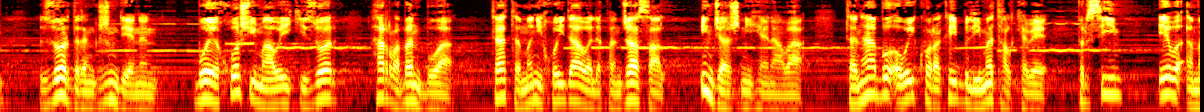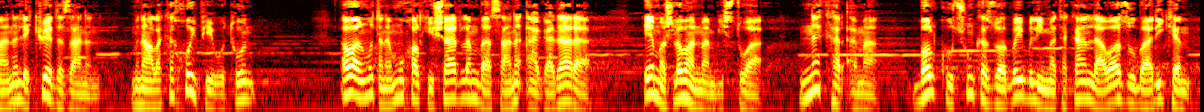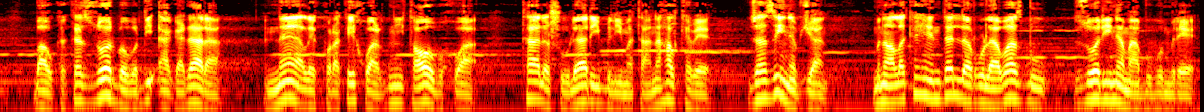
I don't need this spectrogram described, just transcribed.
زۆر درەنگ ژن دێنن بۆیە خۆشی ماوەیەکی زۆر هەر ڕەبەن بووە تا تەمەنی خۆی داوە لە پەنجا ساڵ ئینجا ژنی هێناوە تەنها بۆ ئەوەی کوڕەکەی بلیمەت هەڵکەوێ پرسیم ئێوە ئەمانە لە کوێ دەزانن مناڵەکە خۆی پێی وتون ئەوان وتن هەموو خەڵکی شار لەم باسانە ئاگادارە ئێمەش لەوانمان بیستووە نەک هەر ئەمە بەڵکو چونکە زۆربەی بلیمەتەکان لاواز و باریکن باوکەکە زۆر بە وردی ئاگادارە نایەڵێ کوڕەکەی خواردنی تاو بخوا تا لە شوولاری بلیمەتانە هەڵکەوێ، جا زەینەب گیان، مناڵەکە هێندە لە ڕوولاواز بوو زۆری نەمابوو بمرێ.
